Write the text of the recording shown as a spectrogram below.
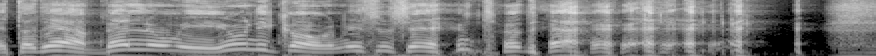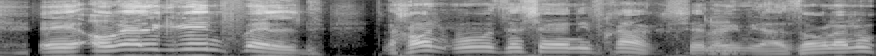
אתה יודע, בינלאומי, יוניקורן, מישהו שאתה יודע, אה, אורל גרינפלד, נכון? הוא זה שנבחר, שאלוהים יעזור לנו.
